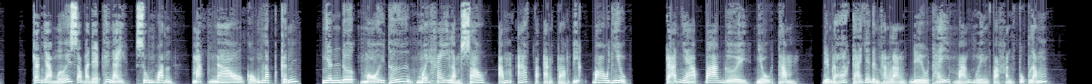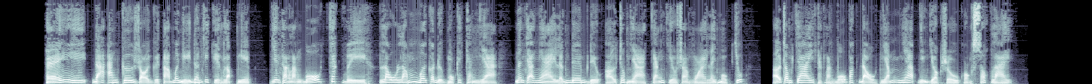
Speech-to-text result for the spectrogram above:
Căn nhà mới sao mà đẹp thế này, xung quanh, mặt nào cũng lắp kính, nhìn được mọi thứ mới hay làm sao, ấm áp và an toàn biết bao nhiêu. Cả nhà ba người nhủ thầm, đêm đó cả gia đình thằng làng đều thấy mãn nguyện và hạnh phúc lắm. Thế đã ăn cư rồi người ta mới nghĩ đến cái chuyện lập nghiệp. Nhưng thằng làng bố chắc vì lâu lắm mới có được một cái căn nhà, nên cả ngày lẫn đêm đều ở trong nhà chẳng chịu ra ngoài lấy một chút. Ở trong chai, thằng làng bố bắt đầu nhắm nháp những giọt rượu còn sót lại.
